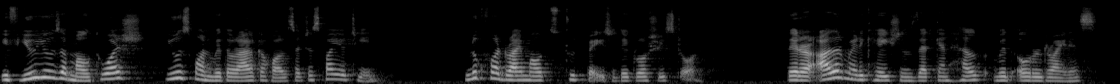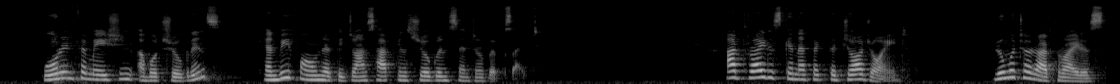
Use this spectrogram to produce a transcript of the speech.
If you use a mouthwash, use one with without alcohol such as Biotène. Look for dry mouth toothpaste at the grocery store. There are other medications that can help with oral dryness. More information about Sjogren's can be found at the Johns Hopkins Sjogren's Center website. Arthritis can affect the jaw joint. Rheumatoid arthritis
